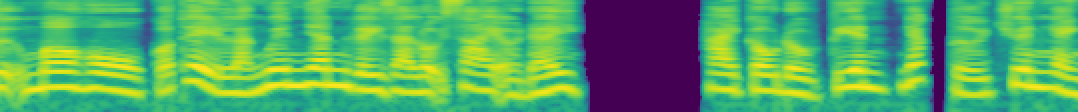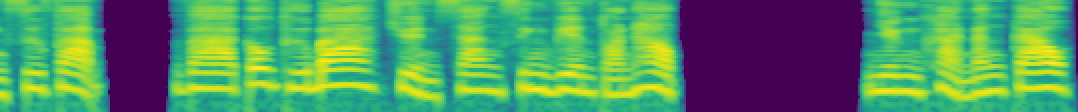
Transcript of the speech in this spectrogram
Sự mơ hồ có thể là nguyên nhân gây ra lỗi sai ở đây. Hai câu đầu tiên nhắc tới chuyên ngành sư phạm và câu thứ ba chuyển sang sinh viên toán học. Nhưng khả năng cao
